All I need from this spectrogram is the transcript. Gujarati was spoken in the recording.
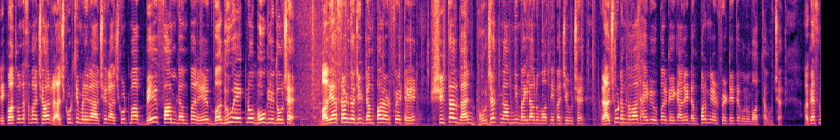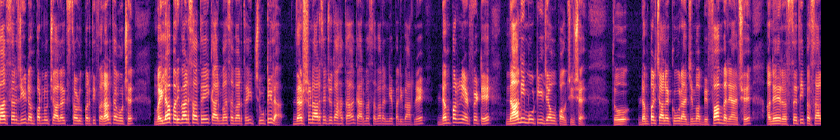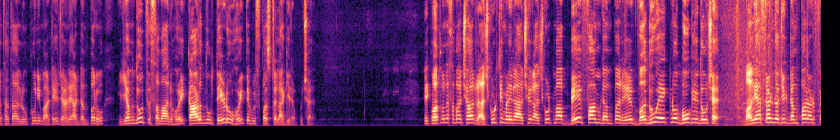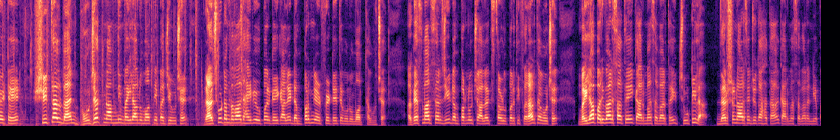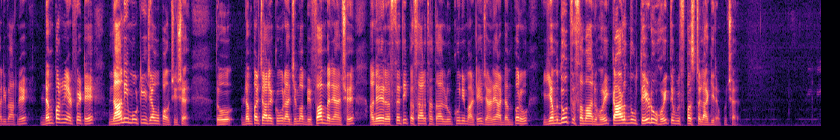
એક મહત્વના સમાચાર, રાજકોટથી મળી રહ્યા છે. રાજકોટમાં બે ફાર્મ ડમ્પરે વધુ એકનો ભોગ લીધો છે. માલિયાસણ નજીક ડમ્પર અડફેટે શીતલબેન ભોજક નામની મહિલાનું મોત નિપજ્યું છે. રાજકોટ અમદાવાદ હાઈવે ઉપર ગઈકાલે ડમ્પરની અડફેટે તેમનું મોત થયું છે. અકસ્માત સર્જી ડમ્પરનો ચાલક સ્થળ ઉપરથી ફરાર થયો છે. મહિલા પરિવાર સાથે કારમાં સવાર થઈ ચોટીલા દર્શનાર્થે જતા હતા. કારમાં સવાર અન્ય પરિવારને ડમ્પરની અડફેટે નાની મોટી ઇજાઓ પહોંચી છે. તો ડમ્પર ચાલકો રાજ્યમાં બેફામ બન્યા છે અને રસ્તેથી પસાર થતા લોકોની માટે જાણે આ ડમ્પરો યમદૂત સમાન હોય, કાળનું તેડું હોય તેવું સ્પષ્ટ લાગી રહ્યું છે. એક મહત્વના સમાચાર, રાજકોટથી મળી રહ્યા છે. રાજકોટમાં બે ફાર્મ ડમ્પરે વધુ એકનો ભોગ લીધો છે. માલિયાસણ નજીક ડમ્પર અડફેટે શીતલબેન ભોજક નામની મહિલાનું મોત નિપજ્યું છે. રાજકોટ અમદાવાદ હાઈવે ઉપર ગઈકાલે ડમ્પરની અડફેટે તેમનું મોત થયું છે. અકસ્માત સર્જી ડમ્પરનો ચાલક સ્થળ ઉપરથી ફરાર થયો છે. મહિલા પરિવાર સાથે કારમાં સવાર થઈ ચોટીલા દર્શનાર્થે જતા હતા. કારમાં સવાર અન્ય પરિવારને ડમ્પરની અડફેટે નાની મોટી ઇજાઓ પહોંચી છે. તો ડમ્પર ચાલકો રાજ્યમાં બેફામ બન્યા છે અને રસ્તેથી પસાર થતા લોકોની માટે જાણે આ ડમ્પરો યમદૂત સમાન હોય, કાળનું તેડું હોય તેવું સ્પષ્ટ લાગી રહ્યું છે.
